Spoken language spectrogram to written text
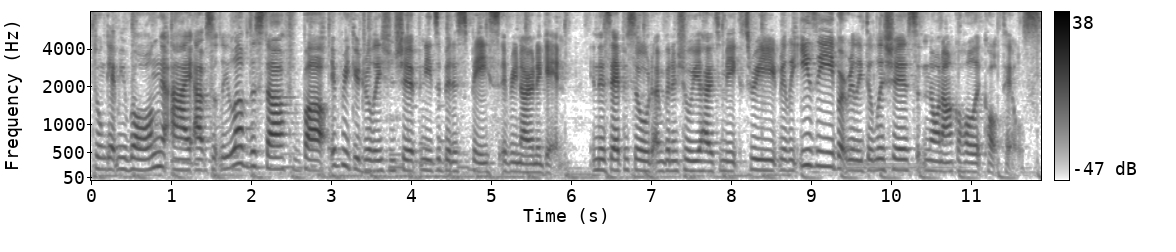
Don't get me wrong, I absolutely love the stuff, but every good relationship needs a bit of space every now and again. In this episode, I'm going to show you how to make three really easy but really delicious non-alcoholic cocktails.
